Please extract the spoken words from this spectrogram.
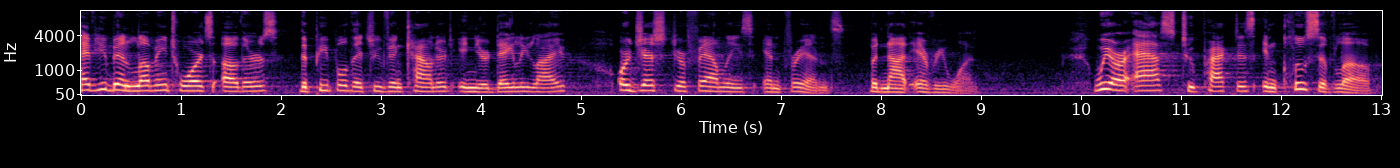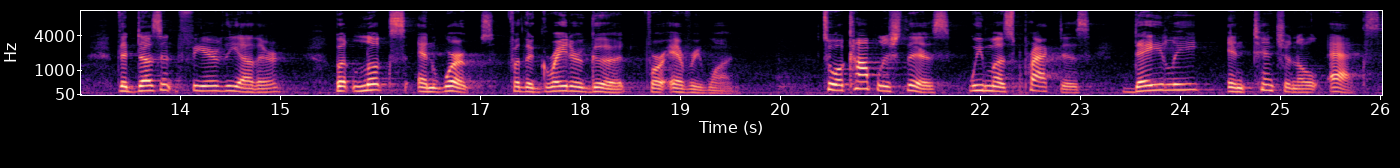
Have you been loving towards others, the people that you've encountered in your daily life, or just your families and friends? but not everyone. We are asked to practice inclusive love that doesn't fear the other, but looks and works for the greater good for everyone. To accomplish this, we must practice daily intentional acts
